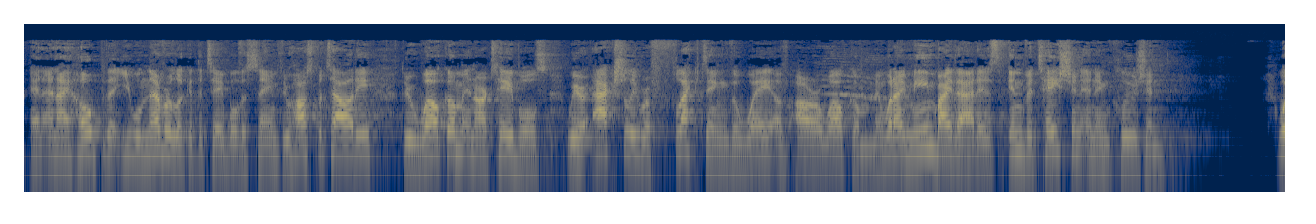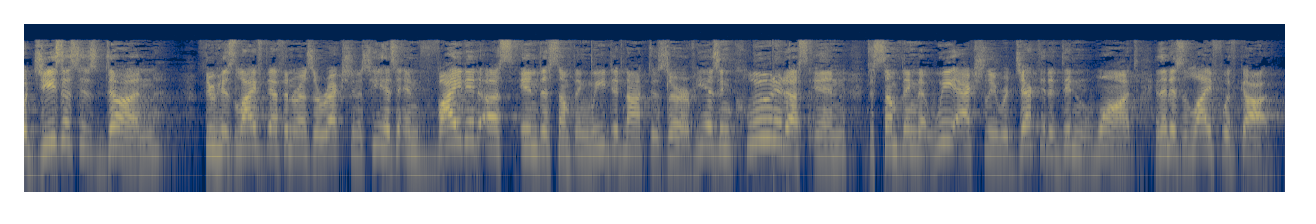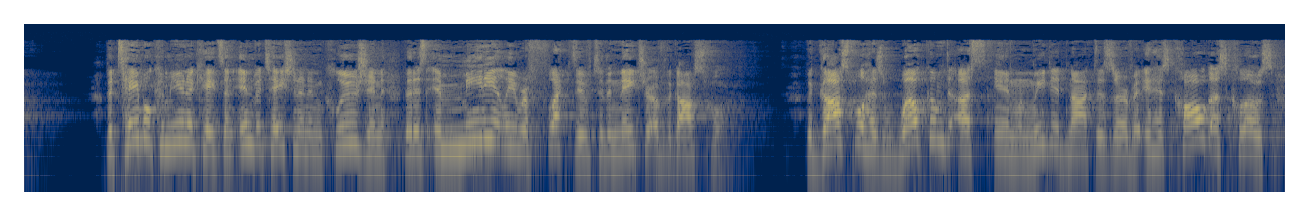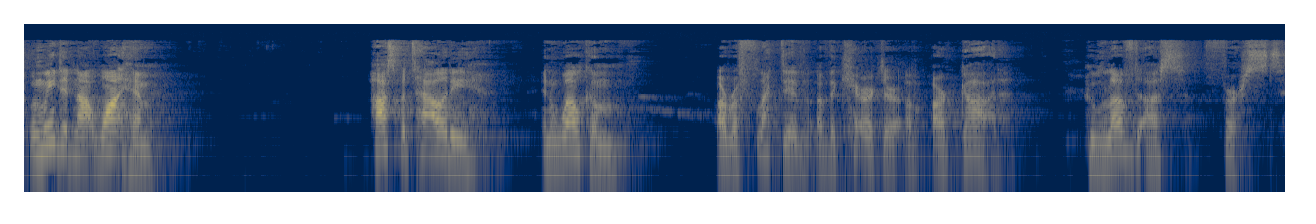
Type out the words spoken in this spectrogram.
and, and I hope that you will never look at the table the same. Through hospitality, through welcome in our tables, we are actually reflecting the way of our welcome. And what I mean by that is invitation and inclusion. What Jesus has done through his life, death, and resurrection is he has invited us into something we did not deserve. He has included us in to something that we actually rejected and didn't want, and that is life with God. The table communicates an invitation and inclusion that is immediately reflective to the nature of the gospel. The gospel has welcomed us in when we did not deserve it. It has called us close when we did not want him. Hospitality and welcome are reflective of the character of our God who loved us first.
